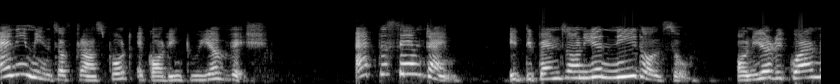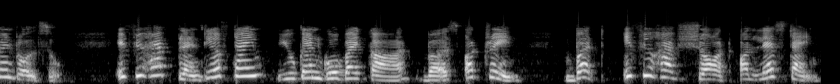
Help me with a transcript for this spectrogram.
any means of transport according to your wish. At the same time, it depends on your need also, on your requirement also. If you have plenty of time, you can go by car, bus or train. But if you have short or less time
